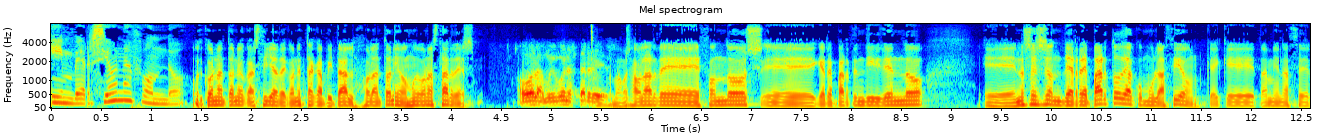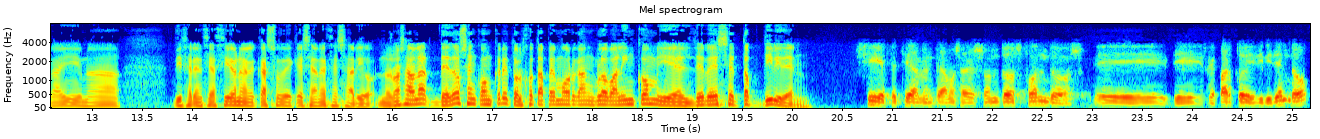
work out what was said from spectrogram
Inversión a fondo. Hoy con Antonio Castilla de Conecta Capital. Hola Antonio, muy buenas tardes. Hola, muy buenas tardes. Vamos a hablar de fondos eh, que reparten dividendo. Eh, no sé si son de reparto o de acumulación, que hay que también hacer ahí una diferenciación en el caso de que sea necesario. Nos vas a hablar de dos en concreto, el JP Morgan Global Income y el DBS Top Dividend. Sí, efectivamente, vamos a ver, son dos fondos eh, de reparto de dividendo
